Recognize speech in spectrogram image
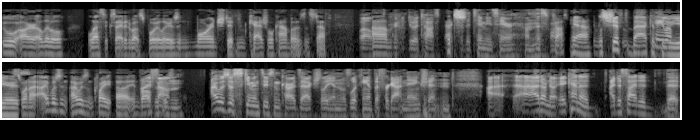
who are a little less excited about spoilers and more interested in casual combos and stuff. Well, Um, we're going to do a toss back to the Timmies here on this one. Toss back yeah, to we'll shift back a few years. When I, I wasn't I wasn't quite uh, involved. I with this. found I was just skimming through some cards actually and was looking at the Forgotten Ancient and I I don't know it kind of I decided that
